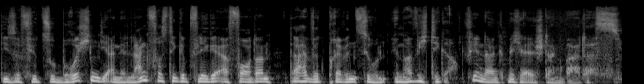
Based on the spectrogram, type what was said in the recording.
Diese führt zu Brüchen, die eine langfristige Pflege erfordern. Daher wird Prävention immer wichtiger. Vielen Dank, Michael Stang war das.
